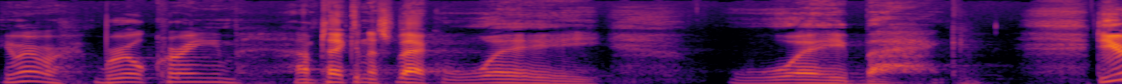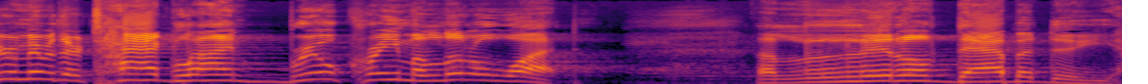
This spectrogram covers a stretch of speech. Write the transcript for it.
You remember Brylcreem? I'm taking us back way, way back. Do you remember their tagline, Brylcreem, a little what? A little dab do you?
